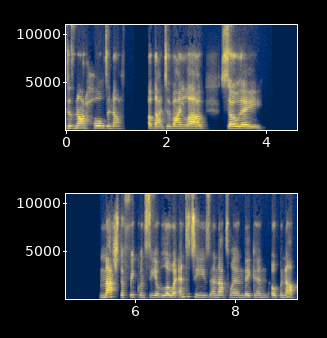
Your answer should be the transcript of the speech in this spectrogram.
does not hold enough of that divine love. So they match the frequency of lower entities, and that's when they can open up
